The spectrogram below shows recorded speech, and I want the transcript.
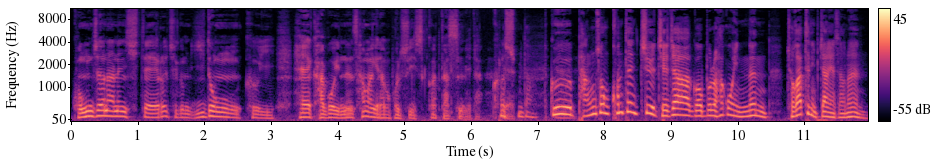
공존하는 시대로 지금 이동 그해 가고 있는 상황이라고 볼 수 있을 것 같습니다. 그렇습니다. 그 네. 방송 콘텐츠 제작업을 하고 있는 저 같은 입장에서는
